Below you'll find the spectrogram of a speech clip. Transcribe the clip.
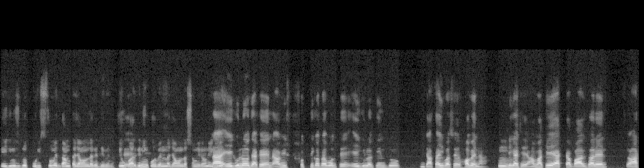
এই জিনিসগুলো পরিশ্রমের দামটা জামালদাকে দেবেন। কেউ বার্গেনিং করবেন না জামালদার সঙ্গে কারণ না এগুলো- এইগুলো দেখেন আমি সত্যি কথা বলতে এইগুলো কিন্তু যাতাই বাসে হবে না। ঠিক আছে? আমাকে একটা বাস ধরেন আট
